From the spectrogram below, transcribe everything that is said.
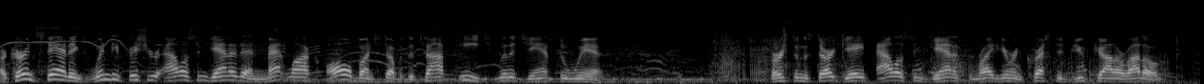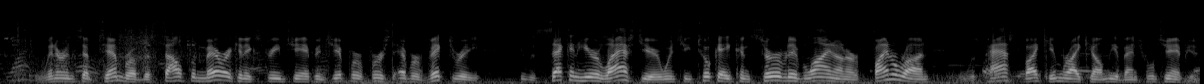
Our current standings, Wendy Fisher, Allison Gannett, and Matlock all bunched up at the top, each with a chance to win. First in the start gate, Allison Gannett from right here in Crested Butte, Colorado. The winner in September of the South American Extreme Championship, her first ever victory. She was second here last year when she took a conservative line on her final run and was passed by Kim Reichhelm, the eventual champion.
